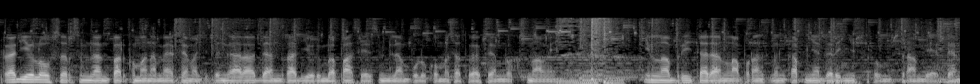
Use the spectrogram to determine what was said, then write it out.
Radio Loser 94,6 FM Aceh Tenggara, dan Radio Rimba Pasir 90,1 FM Lux. Inilah berita dan laporan selengkapnya dari Newsroom Serambi FM.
